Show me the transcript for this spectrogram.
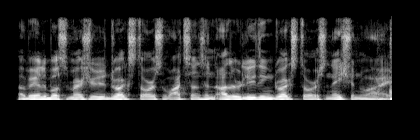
Available sa Mercury drugstores, Watson's, and other leading drugstores nationwide.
